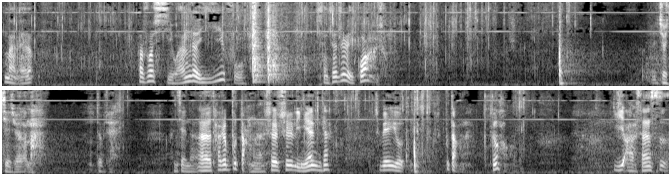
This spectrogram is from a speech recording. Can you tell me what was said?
买来的。他说洗完的衣服想在这里挂着。就解决了嘛，对不对？很简单，呃，它是不挡的，是是里面你看，这边有不挡的，真好。一二三四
